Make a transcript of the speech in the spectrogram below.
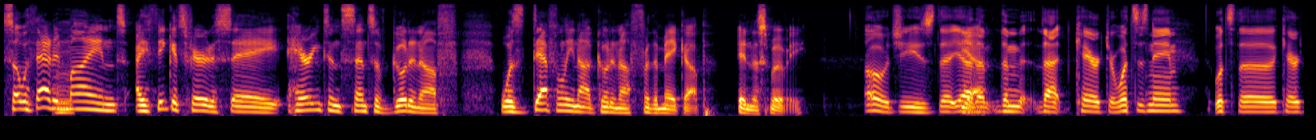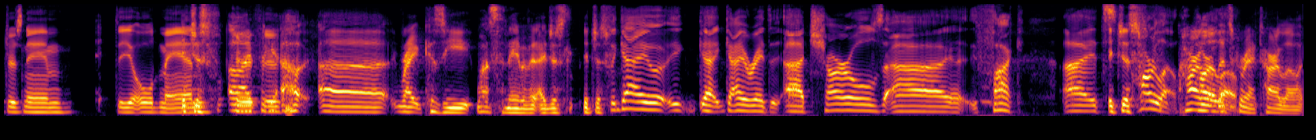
So with that in mind, I think it's fair to say Herrington's sense of good enough was definitely not good enough for the makeup in this movie. Oh, geez, the, yeah, Yeah. The, the that character. What's his name? What's the character's name? The old man. It just oh, I forget how, uh right cuz he what's the name of it? I just it just The guy guy, guy who writes uh, Charles. Uh, fuck. Uh, it's it just Harlow. Harlow, that's correct. Harlow.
